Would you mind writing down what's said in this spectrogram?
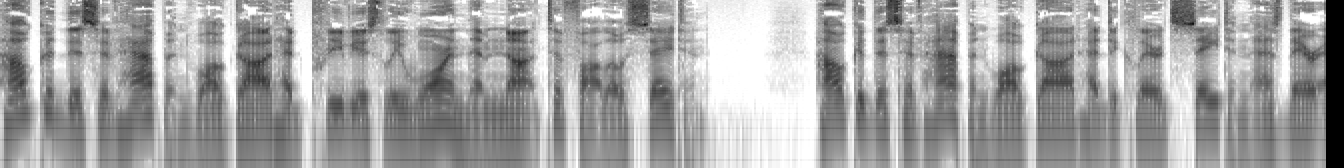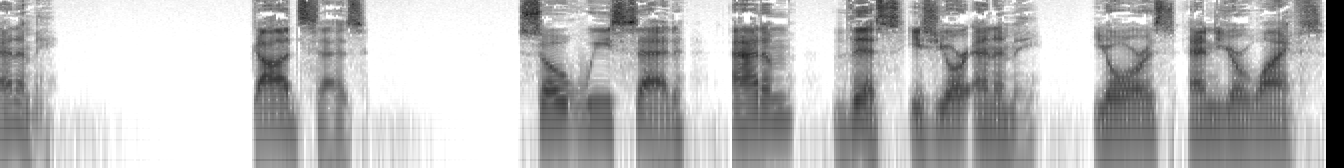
How could this have happened while God had previously warned them not to follow Satan? How could this have happened while God had declared Satan as their enemy? God says, So we said, Adam, this is your enemy, yours and your wife's.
